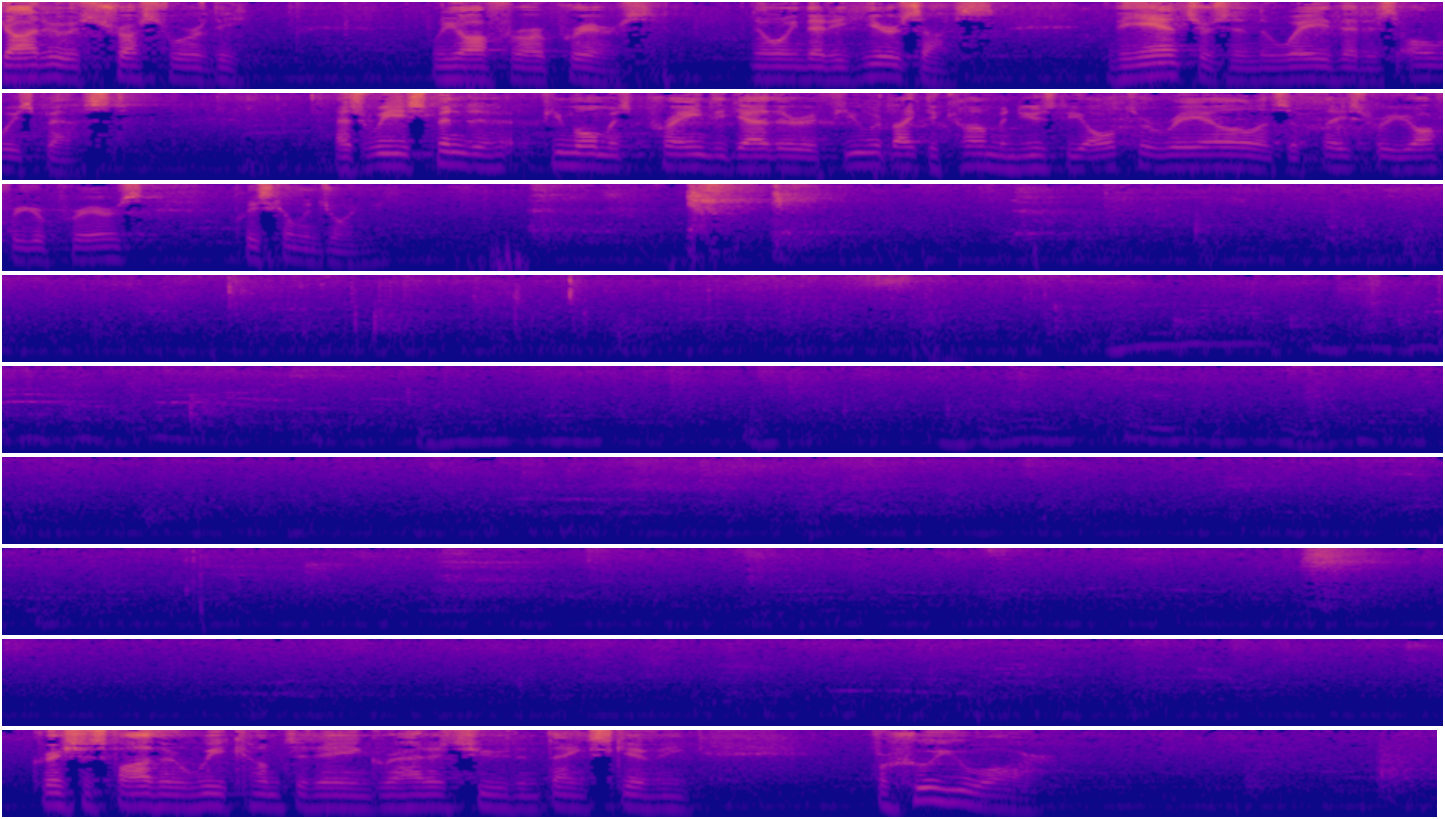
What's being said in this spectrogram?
God who is trustworthy, we offer our prayers, knowing that He hears us, the answers in the way that is always best. As we spend a few moments praying together, if you would like to come and use the altar rail as a place where you offer your prayers, please come and join me. Gracious Father, we come today in gratitude and thanksgiving for who you are.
